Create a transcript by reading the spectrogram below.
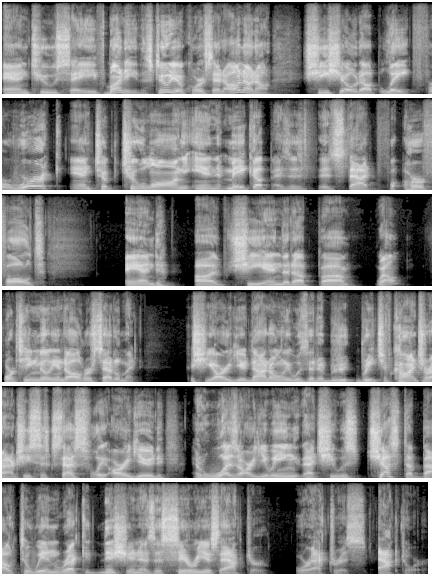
and to save money. The studio, of course, said, oh, no, no. she showed up late for work and took too long in makeup, as if it's that her fault? And uh, she ended up, uh, well, $14 million settlement. She argued not only was it a bre- breach of contract, she successfully argued and was arguing that she was just about to win recognition as a serious actor or actress, actor.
